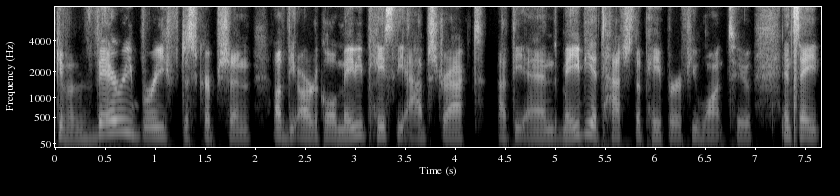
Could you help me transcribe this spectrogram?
give a very brief description of the article, maybe paste the abstract at the end, maybe attach the paper if you want to, and say,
